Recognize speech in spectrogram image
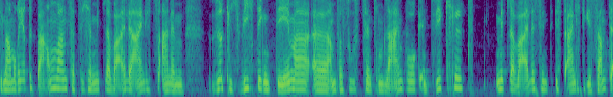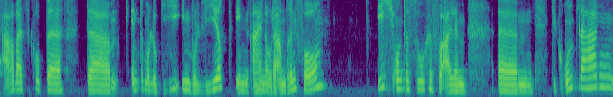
die marmorierte Baumwand hat sich ja mittlerweile eigentlich zu einem wirklich wichtigen Thema äh, am Versuchszentrum Leimburg entwickelt. Mittlerweile sind, ist eigentlich die gesamte Arbeitsgruppe der Entomologie involviert in einer oder anderen Form. Ich untersuche vor allem ähm, die Grundlagen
